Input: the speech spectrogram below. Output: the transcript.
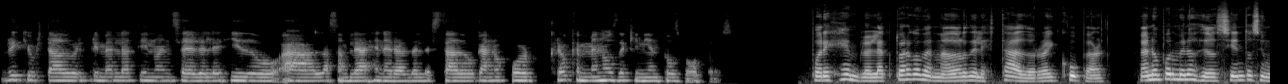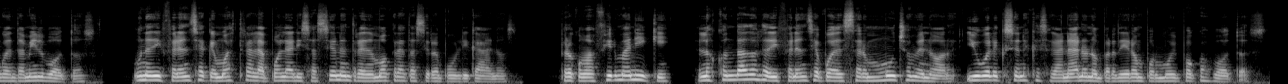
Ricky Hurtado, el primer latino en ser elegido a la Asamblea General del Estado, ganó por creo que menos de 500 votos. Por ejemplo, el actual gobernador del estado, Ray Cooper, ganó por menos de 250.000 votos, una diferencia que muestra la polarización entre demócratas y republicanos. Pero como afirma Nikki, en los condados la diferencia puede ser mucho menor y hubo elecciones que se ganaron o perdieron por muy pocos votos.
